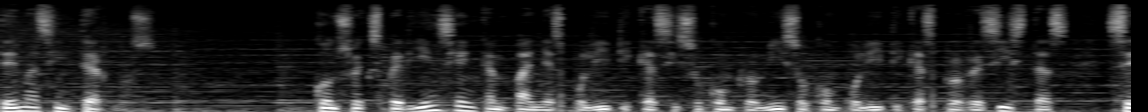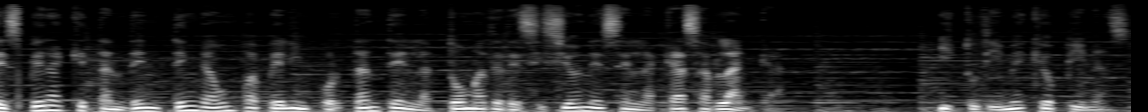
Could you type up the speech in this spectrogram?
temas internos. Con su experiencia en campañas políticas y su compromiso con políticas progresistas, se espera que Tandem tenga un papel importante en la toma de decisiones en la Casa Blanca. ¿Y tú dime qué opinas?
